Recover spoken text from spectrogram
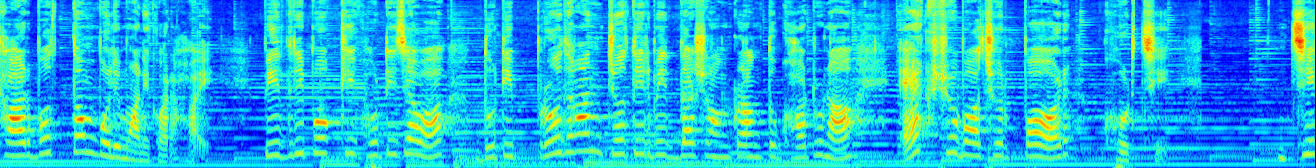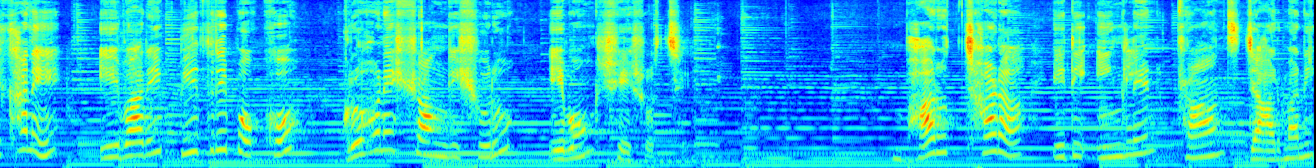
সর্বোত্তম বলে মনে করা হয়। পিতৃপক্ষে ঘটে যাওয়া দুটি প্রধান জ্যোতির্বিদ্যা সংক্রান্ত ঘটনা একশো বছর পর ঘটছে, যেখানে এবারে পিতৃপক্ষ গ্রহণের সঙ্গে শুরু এবং শেষ হচ্ছে। ভারত ছাড়া এটি ইংল্যান্ড, ফ্রান্স, জার্মানি,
